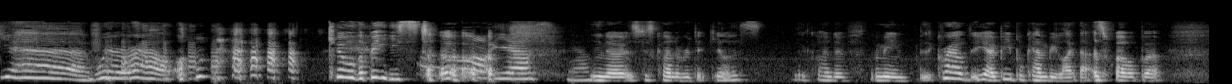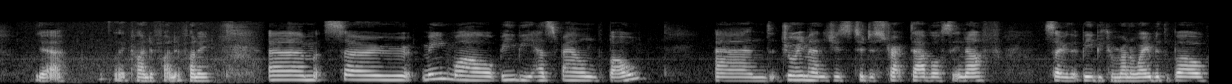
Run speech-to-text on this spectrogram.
yeah, we're out. Kill the beast. Oh, yes. Yeah. you know, it's just kind of ridiculous. They're kind of, I mean, the crowd, you know, people can be like that as well, but yeah, they kind of find it funny. Um, so, meanwhile, BB has found the bowl, and Joy manages to distract Davos enough so that BB can run away with the bowl,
